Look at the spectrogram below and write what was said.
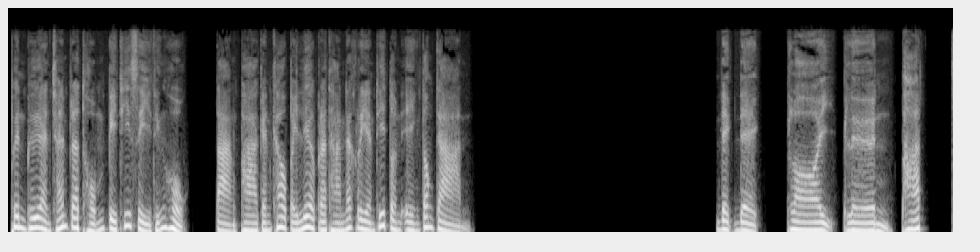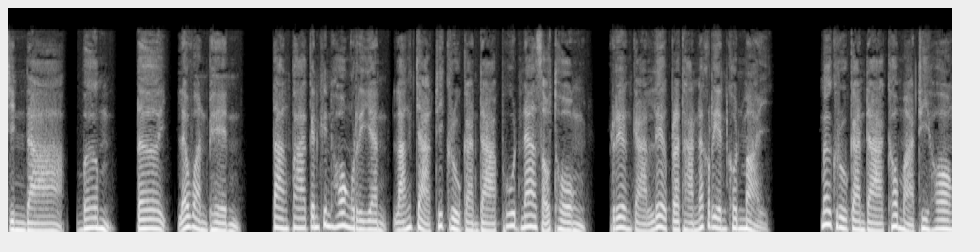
เพื่อนๆชั้นประถมปีที่4ถึง6ต่างพากันเข้าไปเลือกประธานนักเรียนที่ตนเองต้องการ เด็กๆ พลอย เพลิน พัด จินดา เบิ้ม เต้ย และวันเพนต่างพากันขึ้นห้องเรียนหลังจากที่ครูการดาพูดหน้าเสาธง เรื่องการเลือกประธานนักเรียนคนใหม่ เมื่อครูการดาเข้ามาที่ห้อง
